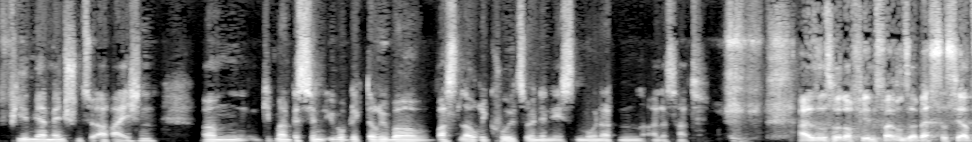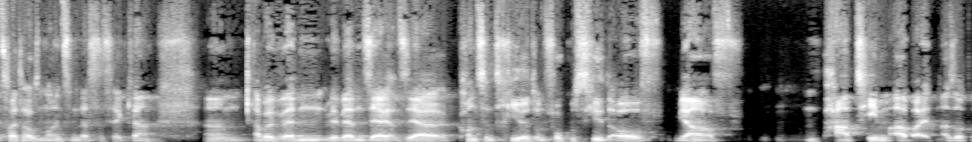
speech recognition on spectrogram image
viel mehr Menschen zu erreichen? Ähm, gib mal ein bisschen Überblick darüber, was Lauri Kult so in den nächsten Monaten alles hat. Also es wird auf jeden Fall unser bestes Jahr 2019, das ist ja klar. Ähm, aber wir werden, wir werden sehr, sehr konzentriert und fokussiert auf, ja, auf ein paar Themen arbeiten. Also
